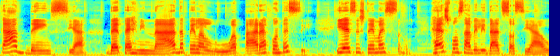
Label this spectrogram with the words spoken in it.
cadência determinada pela Lua para acontecer. E esses temas são responsabilidade social,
